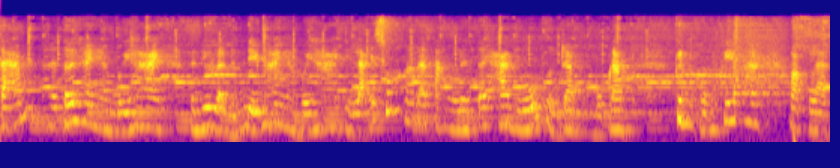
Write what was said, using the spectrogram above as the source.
à, tới 2012 hình như là đỉnh điểm 2012 thì lãi suất nó đã tăng lên tới 24% một năm kinh khủng khiếp ha. Hoặc là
